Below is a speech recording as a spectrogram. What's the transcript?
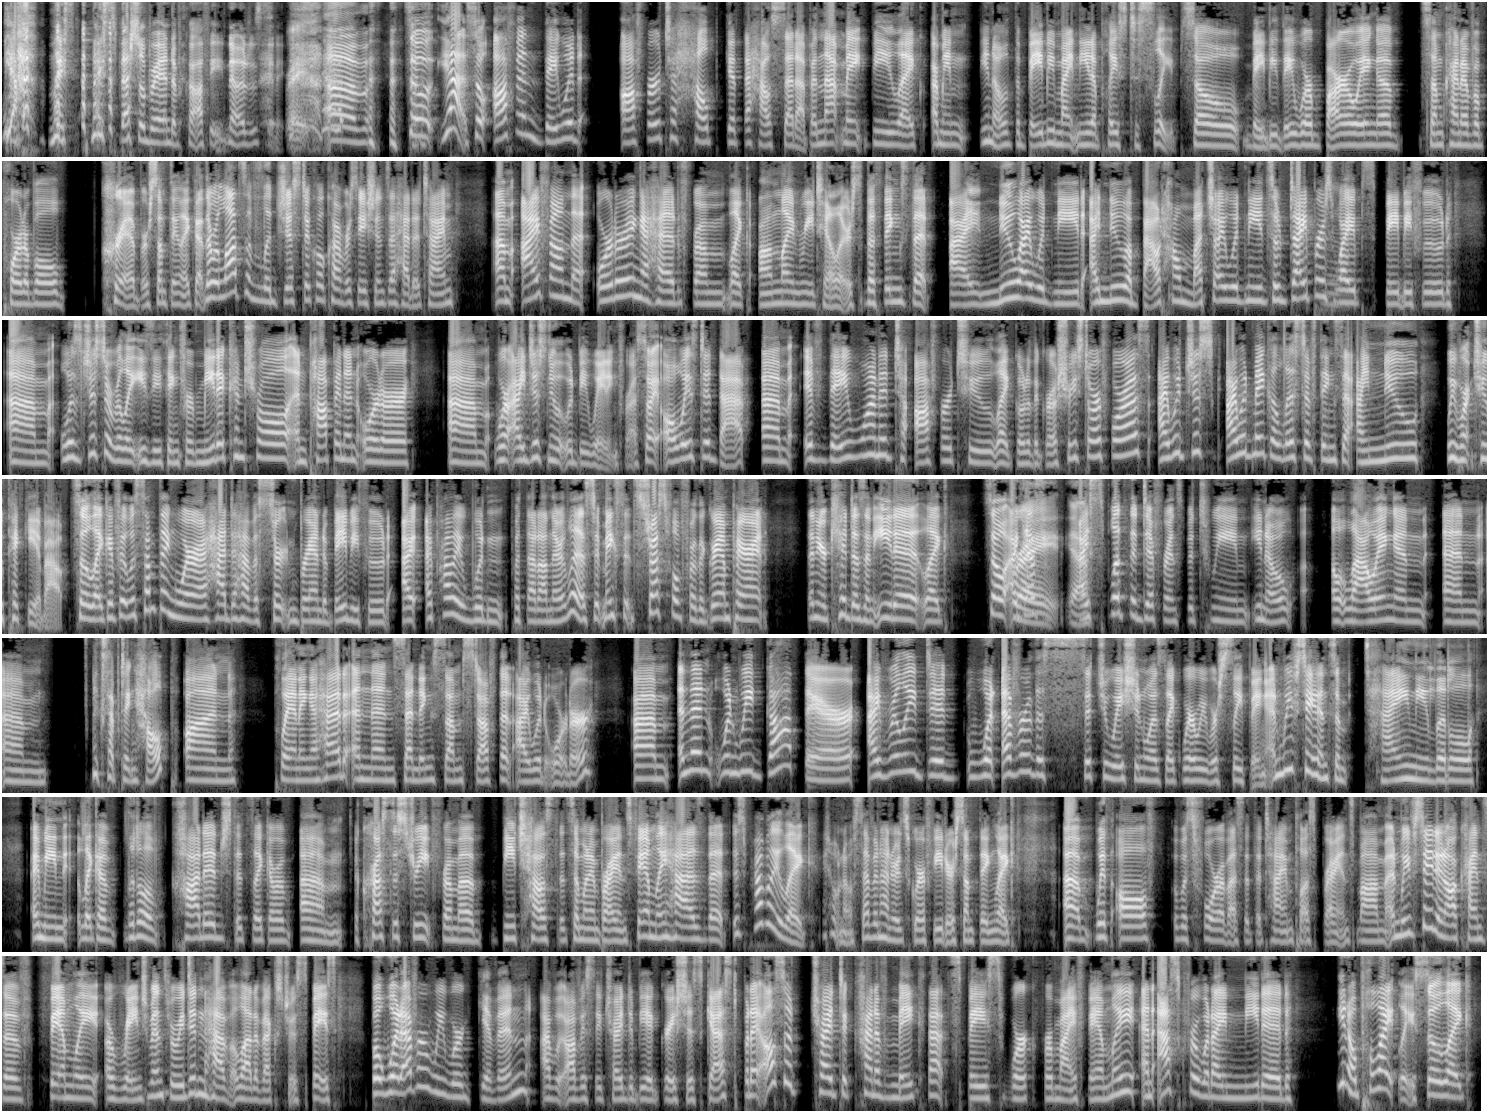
yeah, my my special brand of coffee. No, just kidding. Right. Um. So yeah. So often they would offer to help get the house set up. And that might be like, I mean, you know, the baby might need a place to sleep. So maybe they were borrowing a some kind of a portable crib or something like that. There were lots of logistical conversations ahead of time. Um, I found that ordering ahead from like online retailers, the things that I knew I would need, I knew about how much I would need. So diapers, mm-hmm. wipes, baby food, um, was just a really easy thing for me to control and pop in an order um, where I just knew it would be waiting for us. So I always did that. Um, if they wanted to offer to like go to the grocery store for us, I would just I would make a list of things that I knew we weren't too picky about. So like if it was something where I had to have a certain brand of baby food, I, I probably wouldn't put that on their list. It makes it stressful for the grandparent. Then your kid doesn't eat it. Like so I right, guess yeah. I split the difference between, you know, allowing and and um accepting help on planning ahead and then sending some stuff that I would order. Um, and then when we got there, I really did whatever the situation was like where we were sleeping. And we've stayed in some tiny little, I mean, like a little cottage that's like a um across the street from a beach house that someone in Brian's family has that is probably like, I don't know, 700 square feet or something like um, with all it was four of us at the time plus Brian's mom, and we've stayed in all kinds of family arrangements where we didn't have a lot of extra space. But whatever we were given, I obviously tried to be a gracious guest, but I also tried to kind of make that space work for my family and ask for what I needed, you know, politely. So, like,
